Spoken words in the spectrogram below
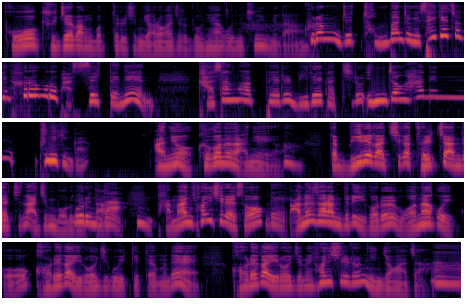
보호 규제 방법들을 지금 여러 가지로 논의하고 있는 중입니다. 그럼 이제 전반적인 세계적인 흐름으로 봤을 때는 가상화폐를 미래 가치로 인정하는 분위기인가요? 아니요, 그거는 아니에요. 어. 그러니까 미래 가치가 될지 안 될지는 아직 모르겠다. 모른다. 음. 다만 현실에서 네. 많은 사람들이 이거를 원하고 있고 거래가 이루어지고 있기 때문에 거래가 이루어지는 현실은 인정하자. 아.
